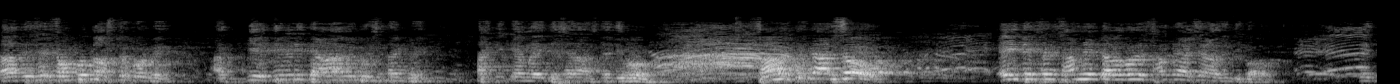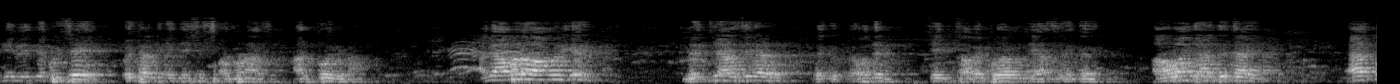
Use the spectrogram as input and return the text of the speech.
তারা দেশের সম্পদ নষ্ট করবে। আর যে দিল্লিতে আরামে বসে থাকবে। তাকে কি আমরা এই দেশের আসতে দিব? শহর থেকে আসো। এই দেশের সামনে জনগণের সামনে আসে রাজনীতি করো। দিল্লিতে বসে ওইখান থেকে দেশের সর্বনাশ আর করবে না। আমি আবারও লীগের নেত্রী হাসিনার আমাদের সেই সাবেক প্রধানমন্ত্রী হাসিনাকে আহ্বান জানাতে চাই। এত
